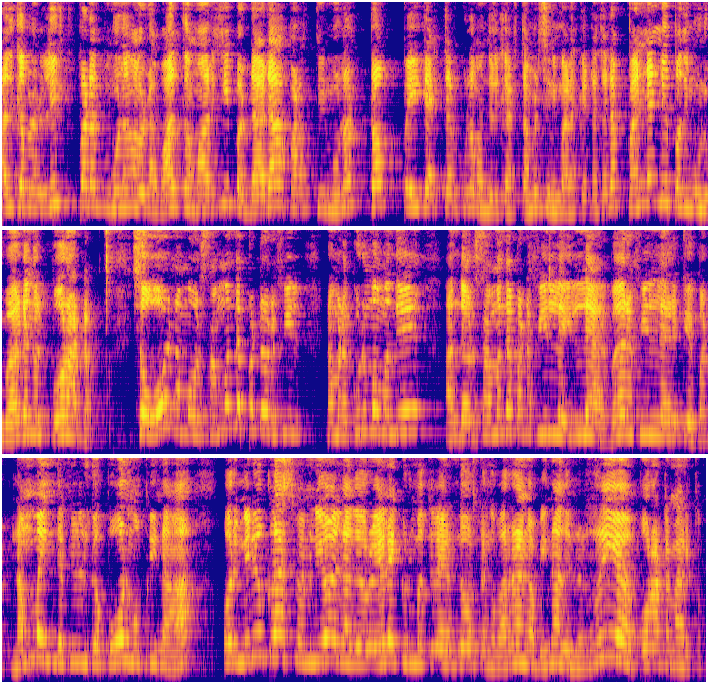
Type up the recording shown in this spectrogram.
அதுக்கப்புறம் லிஃப்ட் படம் மூலம் அவரோட வாழ்க்கை மாறிச்சு. இப்போ டடா படத்தின் மூலம் டாப் எயிட் ஆக்டருக்குள்ள வந்திருக்காரு தமிழ் சினிமாவில். கிட்டத்தட்ட பன்னெண்டு பதிமூணு வருடங்கள் போராட்டம். ஸோ நம்ம ஒரு சம்மந்தப்பட்ட ஒரு ஃபீல் நம்மளோட குடும்பம் வந்து அந்த ஒரு சம்மந்தப்பட்ட ஃபீல்டில் இல்லை வேற ஃபீல்டில் இருக்கு. பட் நம்ம இந்த ஃபீல்டுக்கு போகணும் அப்படின்னா ஒரு மிடில் கிளாஸ் ஃபேமிலியோ இல்லை ஒரு ஏழை குடும்பத்தில் இருந்து ஒருத்தவங்க வர்றாங்க அப்படின்னா அது நிறைய போராட்டமாக இருக்கும்.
